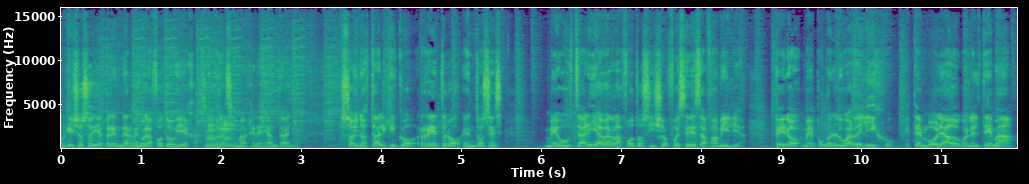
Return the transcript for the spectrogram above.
Porque yo soy de prenderme con las fotos viejas, con Ujú. las imágenes de antaño. Soy nostálgico, retro, entonces me gustaría ver las fotos si yo fuese de esa familia. Pero me pongo en el lugar del hijo, que está embolado con el tema,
